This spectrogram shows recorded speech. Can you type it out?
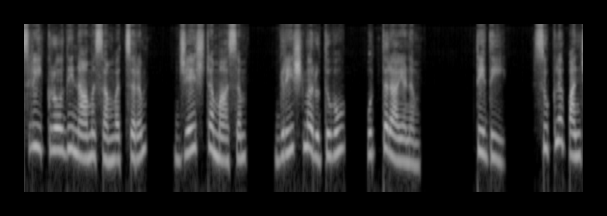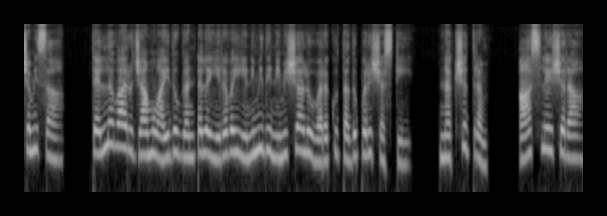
శ్రీక్రోధి నామ సంవత్సరం జ్యేష్ఠమాసం గ్రీష్మ ఋతువు ఉత్తరాయణం. తిథి శుక్ల పంచమి తెల్లవారుజాము ఐదు గంటల ఇరవై ఎనిమిది నిమిషాలు వరకు తదుపరి షష్ఠి. నక్షత్రం. ఆశ్లేషర.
